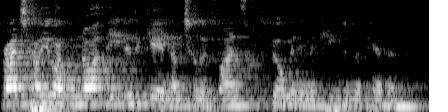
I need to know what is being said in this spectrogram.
For I tell you, I will not eat it again until it finds fulfillment in the kingdom of heaven.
